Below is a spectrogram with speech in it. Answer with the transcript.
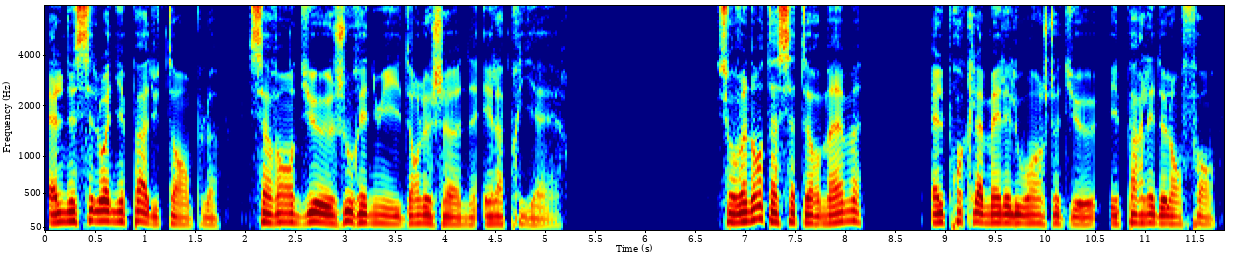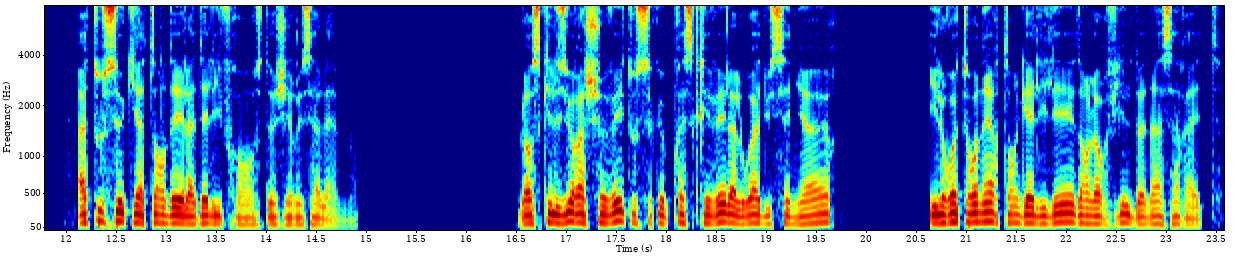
Elle ne s'éloignait pas du temple, servant Dieu jour et nuit dans le jeûne et la prière. Survenant à cette heure même, elle proclamait les louanges de Dieu et parlait de l'enfant à tous ceux qui attendaient la délivrance de Jérusalem. Lorsqu'ils eurent achevé tout ce que prescrivait la loi du Seigneur, ils retournèrent en Galilée dans leur ville de Nazareth.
